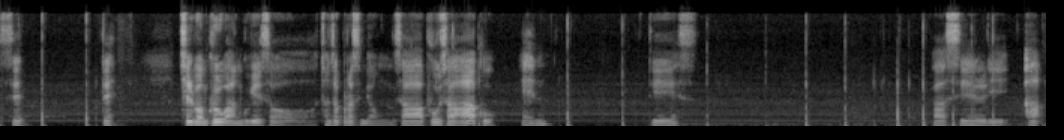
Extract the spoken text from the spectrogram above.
세떼 7번 그 왕국에서 전사 플러스 명사 부사 구 n this 바실리아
